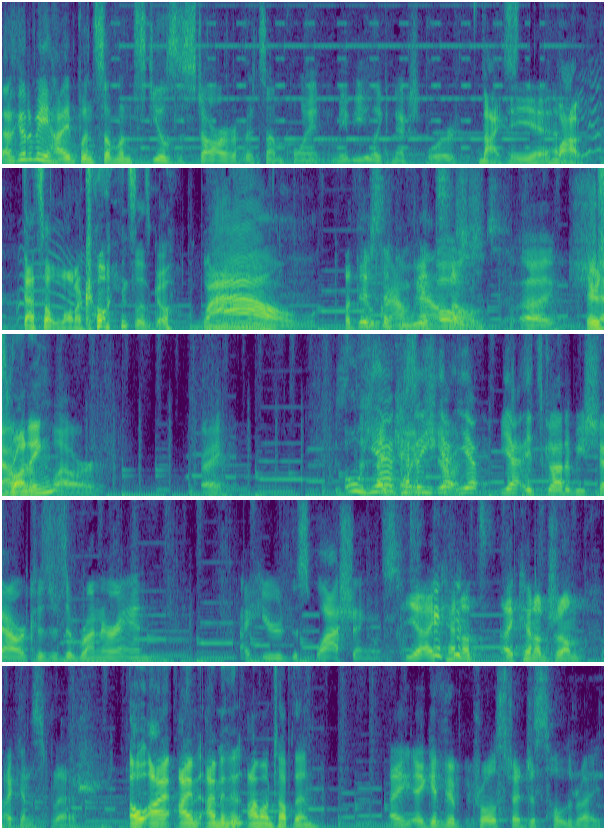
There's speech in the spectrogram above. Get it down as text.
That's gonna be hype when someone steals a star at some point, maybe like next board. nice. Yeah. Wow, that's a lot of coins. Let's go. Wow. Mm-hmm. But there's No like a ground weird Oh, uh, uh There's running? Flower, right? Is Oh yeah, because yeah, yep, yeah, it's got to be shower because there's a runner and I hear the splashing. Yeah, I cannot. I cannot jump. I can splash. Oh, I, I'm I'm in the, mm-hmm. I'm on top then. I, I give you a pro strat. Just hold right.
